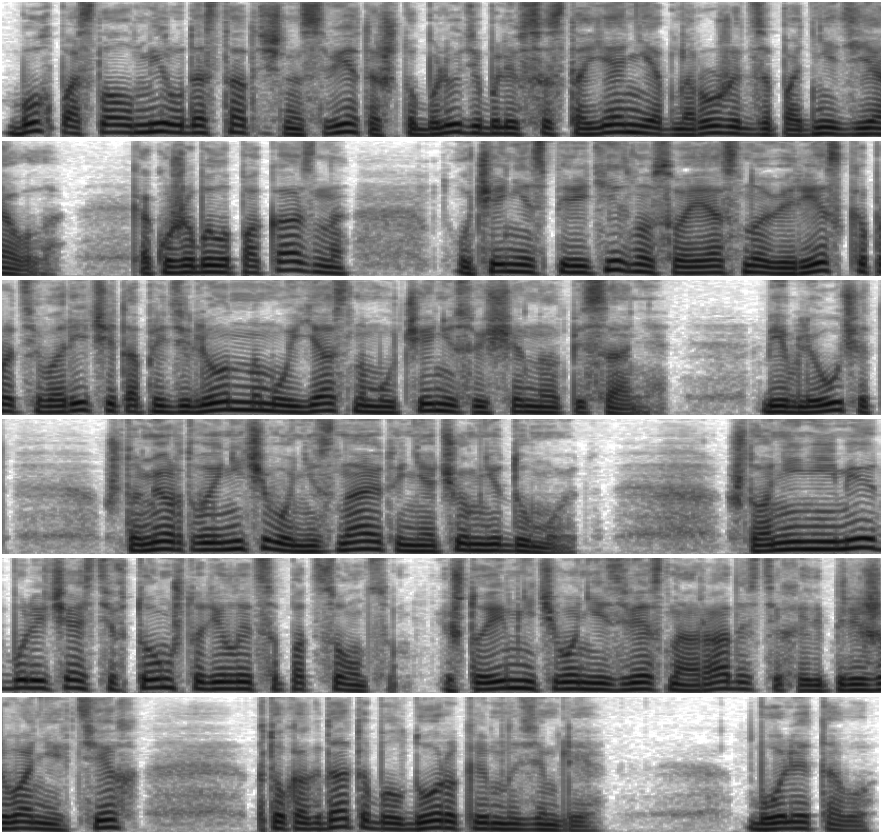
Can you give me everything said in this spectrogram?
Бог послал миру достаточно света, чтобы люди были в состоянии обнаружить западни дьявола. Как уже было показано, учение спиритизма в своей основе резко противоречит определенному и ясному учению Священного Писания. Библия учит, что мертвые ничего не знают и ни о чем не думают, что они не имеют более части в том, что делается под солнцем, и что им ничего не известно о радостях или переживаниях тех, кто когда-то был дорог им на земле. Более того,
